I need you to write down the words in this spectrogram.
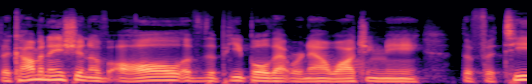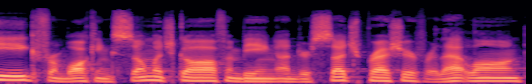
The combination of all of the people that were now watching me, the fatigue from walking so much golf and being under such pressure for that long,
